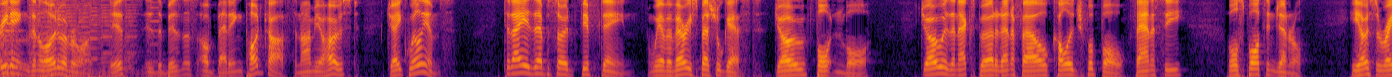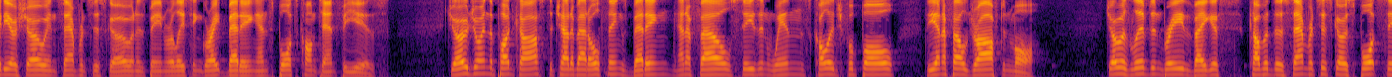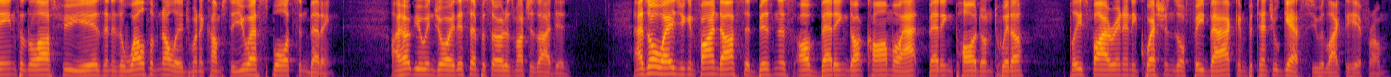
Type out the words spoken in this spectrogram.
Greetings and hello to everyone. This is the Business of Betting podcast, and I'm your host, Jake Williams. Today is episode 15, and we have a very special guest, Joe Fortenbaugh. Joe is an expert at NFL, college football, fantasy, well, sports in general. He hosts a radio show in San Francisco and has been releasing great betting and sports content for years. Joe joined the podcast to chat about all things betting, NFL, season wins, college football, the NFL draft, and more. Joe has lived and breathed Vegas, covered the San Francisco sports scene for the last few years, and is a wealth of knowledge when it comes to U.S. sports and betting. I hope you enjoy this episode as much as I did. As always, you can find us at businessofbetting.com or at bettingpod on Twitter. Please fire in any questions or feedback and potential guests you would like to hear from.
